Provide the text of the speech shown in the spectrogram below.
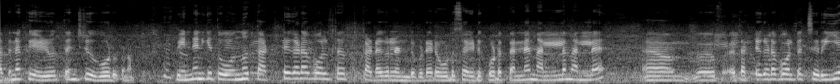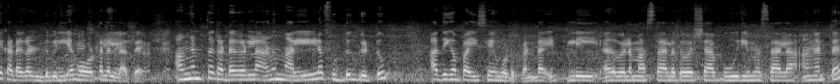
അതിനൊക്കെ എഴുപത്തഞ്ച് രൂപ കൊടുക്കണം. പിന്നെ എനിക്ക് തോന്നുന്നു തട്ടുകട പോലത്തെ കടകളുണ്ട്. ഇവിടെ റോഡ് സൈഡിൽ കൂടെ തന്നെ നല്ല നല്ല തട്ടുകട പോലത്തെ ചെറിയ കടകളുണ്ട്. വലിയ ഹോട്ടലല്ലാത്ത അങ്ങനത്തെ കടകളിലാണ് നല്ല ഫുഡും കിട്ടും. അധികം പൈസയും കൊടുക്കണ്ട. ഇഡ്ഡലി അതുപോലെ മസാല ദോശ പൂരി മസാല അങ്ങനത്തെ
